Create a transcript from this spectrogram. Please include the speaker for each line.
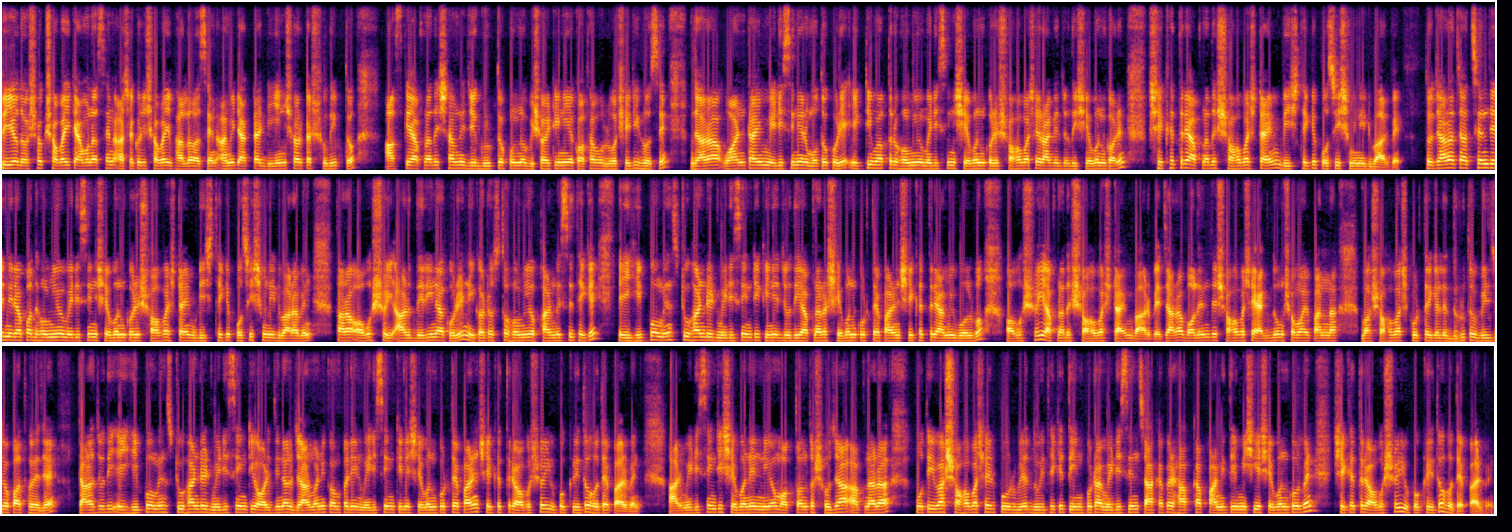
Speaker 1: প্রিয় দর্শক, সবাই কেমন আছেন? আশা করি সবাই ভালো আছেন। আমি ডাক্তার ডিএন সরকার সুদীপ্ত। আজকে আপনাদের সামনে যে গুরুত্বপূর্ণ বিষয়টি নিয়ে কথা বলব সেটি হচ্ছে, যারা ওয়ান টাইম মেডিসিনের মতো করে একটি মাত্র হোমিও মেডিসিন সেবন করে, সহবাসের আগে যদি সেবন করেন, সেক্ষেত্রে আপনাদের সহবাস টাইম বিশ থেকে পঁচিশ মিনিট বাড়বে। তো যারা চাচ্ছেন যে নিরাপদ হোমিও মেডিসিন সেবন করে সহবাস টাইম বিশ থেকে পঁচিশ মিনিট বাড়াবেন, তারা অবশ্যই আর দেরি না করে নিকটস্থ হোমিও ফার্মেসি থেকে এই হিপোমেন্স টু হান্ড্রেড মেডিসিনটি কিনে যদি আপনারা সেবন করতে পারেন, সেক্ষেত্রে আমি বলব অবশ্যই আপনাদের সহবাস টাইম বাড়বে। যারা বলেন যে সহবাসে একদম সময় পান না বা সহবাস করতে গেলে দ্রুত বীর্যপাত হয়ে যায় তারা যদি এই হিপোমেন্স টু হান্ড্রেড মেডিসিনটি অরিজিনাল জার্মানি কোম্পানির মেডিসিন কিনে সেবন করতে পারেন, সেক্ষেত্রে অবশ্যই উপকৃত হতে পারবেন। আর মেডিসিনটি সেবনের নিয়ম অত্যন্ত সোজা। আপনারা প্রতিবার সহবাসের পূর্বে দুই থেকে তিন ফোঁটা মেডিসিন চা কাপের হাফ কাপ পানিতে মিশিয়ে সেবন করবেন, সেক্ষেত্রে অবশ্যই উপকৃত হতে পারবেন।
